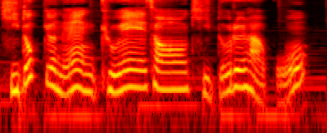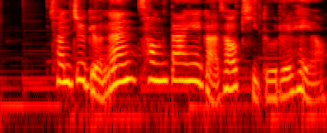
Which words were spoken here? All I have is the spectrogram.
기독교는 교회에서 기도를 하고 천주교는 성당에 가서 기도를 해요.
